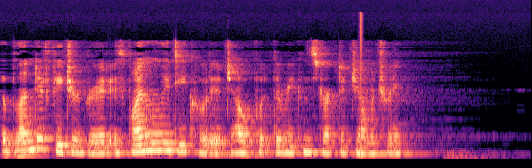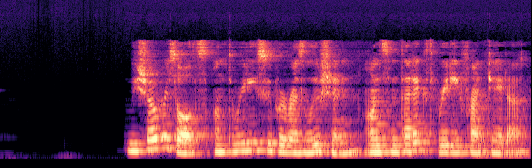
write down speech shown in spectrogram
The blended feature grid is finally decoded to output the reconstructed geometry. We show results on 3D super resolution on synthetic 3D-FRONT data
